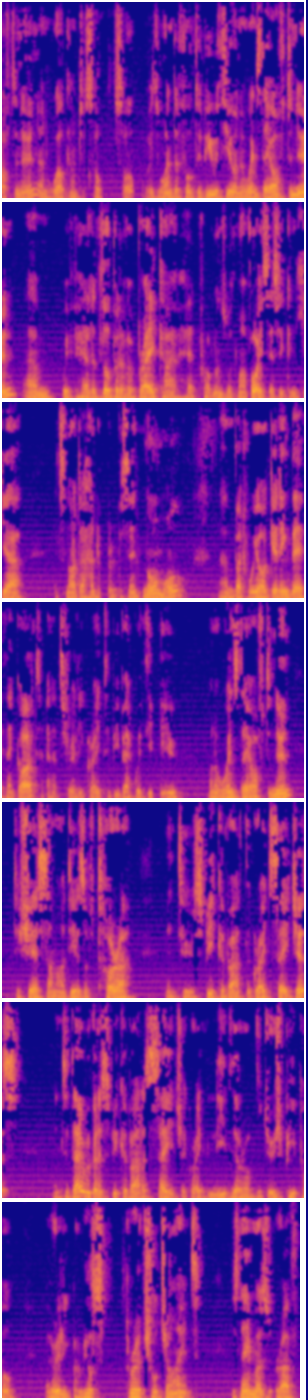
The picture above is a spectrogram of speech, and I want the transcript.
Afternoon and welcome to Soul to Soul. It's wonderful to be with you on a Wednesday afternoon. Um, we've had a little bit of a break. I've had problems with my voice. As you can hear, it's not 100% normal, um, but we are getting there, thank God. And it's really great to be back with you on a Wednesday afternoon to share some ideas of Torah and to speak about the great sages. And today we're going to speak about a sage, a great leader of the Jewish people, a really, a real spiritual giant. His name was Rav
